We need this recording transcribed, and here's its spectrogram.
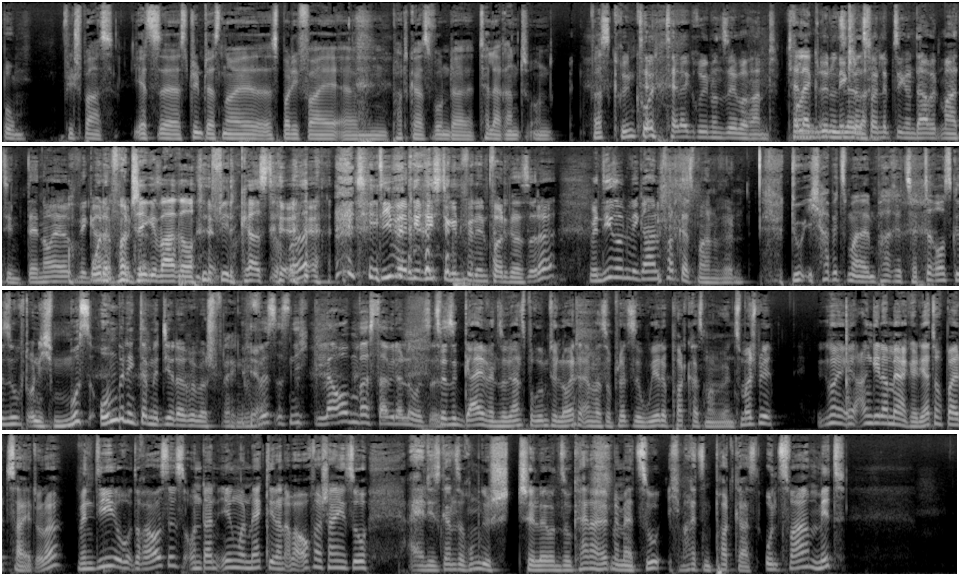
Bumm. Viel Spaß. Jetzt äh, streamt das neue Spotify ähm, Podcast Wunder Tellerrand und was? Grünkohl? Te- Teller grün und Silberrand. Teller Von grün und Niklas Silberrand. von Lipzig und David Martin. Der neue vegane Oder von Che. Guevara und Fidel Castro. Die wären die richtigen für den Podcast, oder? Wenn die so einen veganen Podcast machen würden. Du, ich habe jetzt mal ein paar Rezepte rausgesucht und ich muss unbedingt da mit dir darüber sprechen. Du Ja. wirst es nicht glauben, was da wieder los Es wäre ist. so geil, wenn so ganz berühmte Leute einfach so plötzlich so weirde Podcasts machen würden. Zum Beispiel Angela Merkel, die hat doch bald Zeit, oder? Wenn die raus ist und dann irgendwann merkt die dann aber auch wahrscheinlich so, ey, dieses ganze Rumgeschille und so, keiner hört mir mehr zu. Ich mache jetzt einen Podcast. Und zwar mit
